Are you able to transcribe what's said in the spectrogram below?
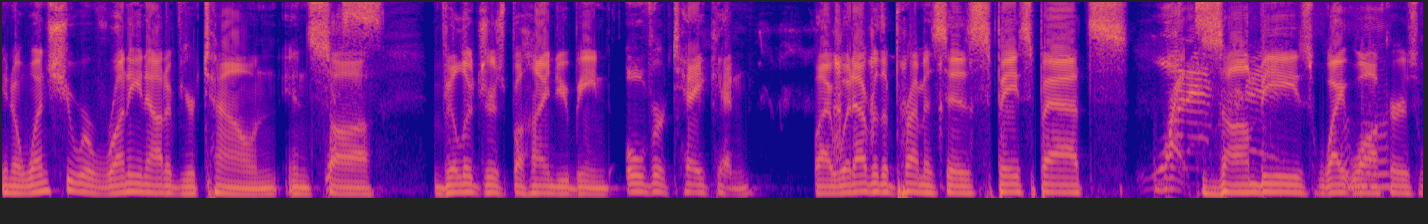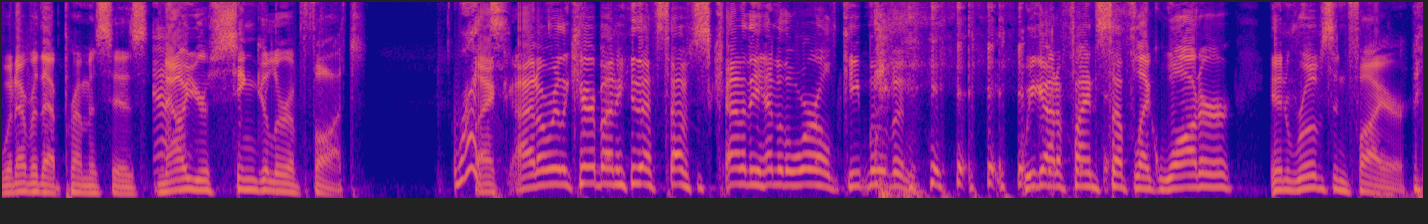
You know, once you were running out of your town and saw Yes. villagers behind you being overtaken by whatever the premise is space bats, zombies, White Uh-huh. Walkers, whatever that premise is. Now you're singular of thought. Right. Like, I don't really care about any of that stuff. It's kind of the end of the world. Keep moving. we got to find stuff like water and roofs and fire.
